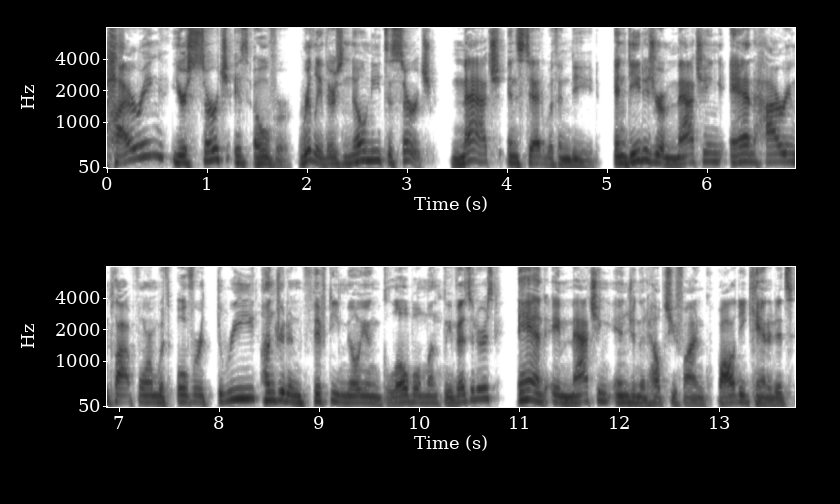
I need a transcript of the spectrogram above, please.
Hiring? Your search is over. Really, there's no need to search. Match instead with Indeed. Indeed is your matching and hiring platform with over 350 million global monthly visitors and a matching engine that helps you find quality candidates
